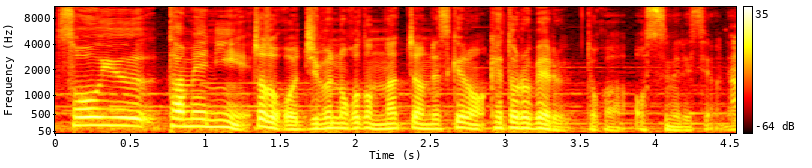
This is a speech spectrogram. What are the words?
そういうためにちょっとこう自分のことになっちゃうんですけどケトルベルとかおすすめですよね。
